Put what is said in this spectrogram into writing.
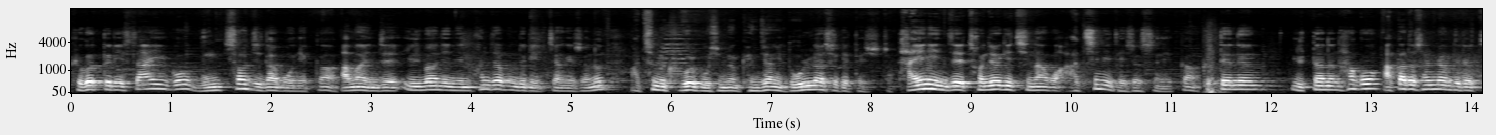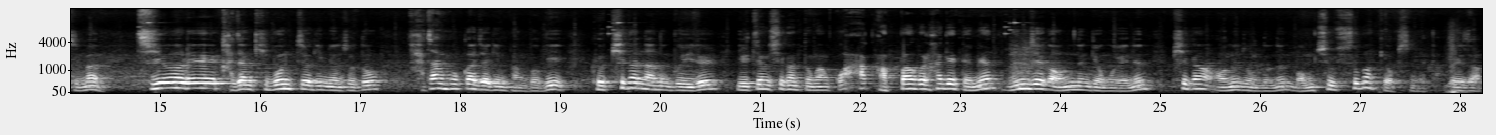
그것들이 쌓이고 뭉쳐지다 보니까 아마 이제 일반인인 환자분들 입장에서는 아침에 그걸 보시면 굉장히 놀라시게 되시죠. 다행히 이제 저녁이 지나고 아침이 되셨으니까 그때는 일단은 하고 아까도 설명드렸지만 지혈의 가장 기본적이면서도 가장 효과적인 방법이 그 피가 나는 부위를 일정 시간 동안 꽉 압박을 하게 되면 문제가 없는 경우에는 피가 어느 정도는 멈출 수밖에 없습니다. 그래서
